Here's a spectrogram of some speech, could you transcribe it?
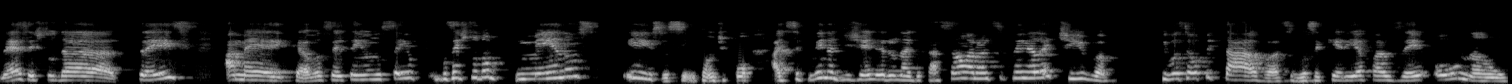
né? Você estuda três América, você tem não sei você estuda menos isso, assim. Então, tipo, a disciplina de gênero na educação era uma disciplina eletiva que você optava se você queria fazer ou não.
